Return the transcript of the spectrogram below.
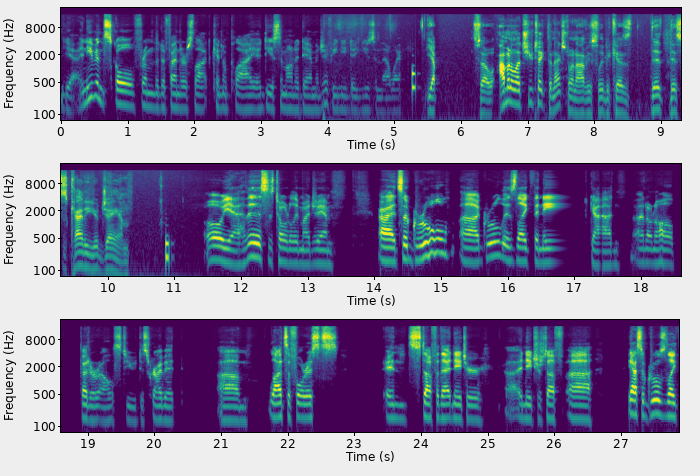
Yeah, and even Skull from the defender slot can apply a decent amount of damage if you need to use him that way. Yep. So I'm going to let you take the next one, obviously, because th- this is kind of your jam. Oh yeah, this is totally my jam. All right, so Gruul, uh, Gruul is like the nature god. I don't know how better else to describe it. Um, lots of forests and stuff of that nature, uh, and nature stuff. Uh, yeah, so Gruul's like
